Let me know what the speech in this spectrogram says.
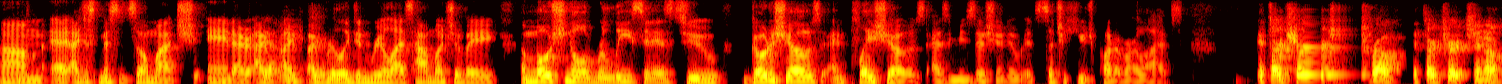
Um, I just miss it so much, and I, yeah, I, I, really didn't realize how much of a emotional release it is to go to shows and play shows as a musician. It, it's such a huge part of our lives. It's our church, bro. It's our church, you know.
